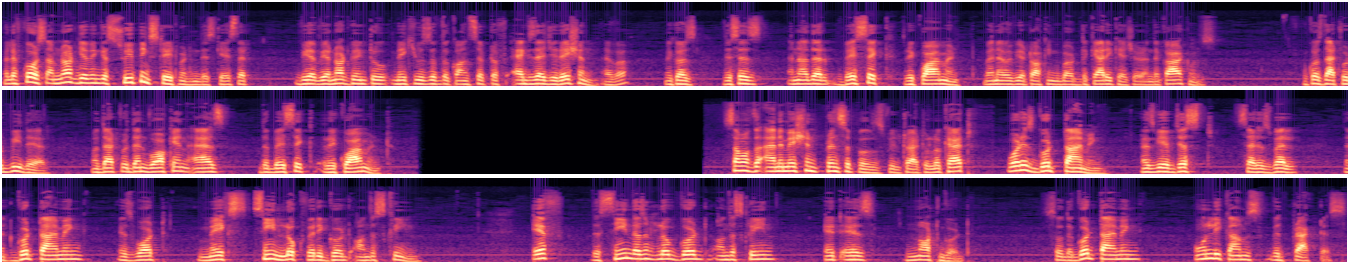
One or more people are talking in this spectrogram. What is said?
Well, of course, I'm not giving a sweeping statement in this case that we are, not going to make use of the concept of exaggeration ever because this is another basic requirement whenever we are talking about the caricature and the cartoons. Of course, that would be there. But that would then walk in as the basic requirement. Some of the animation principles we'll try to look at. What is good timing? As we have just said as well, that good timing is what makes scene look very good on the screen. If the scene doesn't look good on the screen, it is not good. So the good timing only comes with practice.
